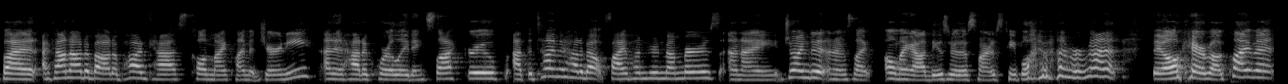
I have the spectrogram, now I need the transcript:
but I found out about a podcast called My Climate Journey and it had a correlating Slack group. At the time it had about 500 members and I joined it and I was like, "Oh my god, these are the smartest people I've ever met. They all care about climate.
